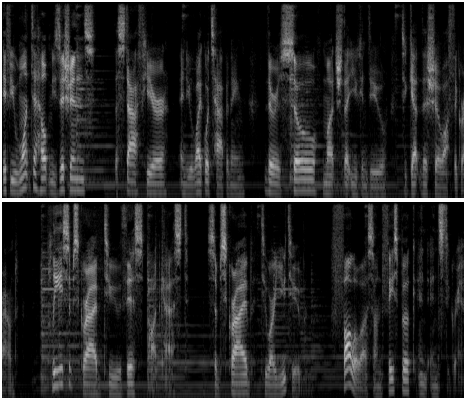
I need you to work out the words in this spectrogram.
If you want to help musicians, the staff here, and you like what's happening, there is so much that you can do to get this show off the ground. Please subscribe to this podcast, subscribe to our YouTube, follow us on Facebook and Instagram,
